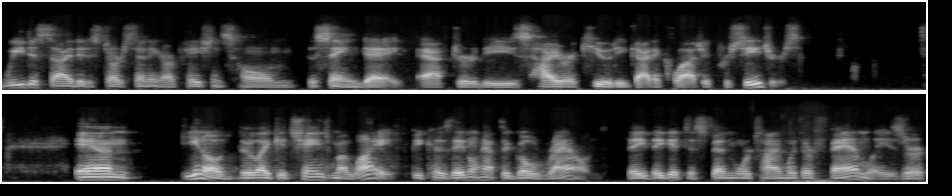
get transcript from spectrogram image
we decided to start sending our patients home the same day after these higher acuity gynecologic procedures. And, you know, they're like, it changed my life because they don't have to go round. They, they get to spend more time with their families or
